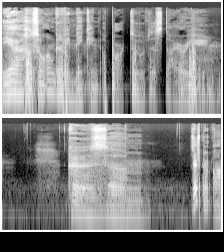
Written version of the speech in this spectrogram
Yeah, so I'm gonna be making a part two of this diary. Cause, um, there's been, uh,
